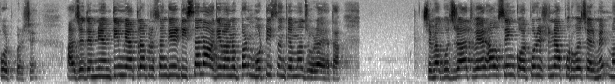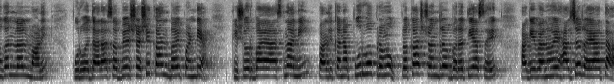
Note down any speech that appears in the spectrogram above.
ખોટ પડશે આજે તેમની અંતિમ યાત્રા પ્રસંગે ડીસાના આગેવાનો પણ મોટી સંખ્યામાં જોડાયા હતા. જેમાં ગુજરાત વેરહાઉસિંગ કોર્પોરેશનના પૂર્વ ચેરમેન મગનલાલ માળી, પૂર્વ ધારાસભ્ય શશિકાંતભાઈ પંડ્યા કિશોરભાઈ આસનાની પાલિકાના પૂર્વ પ્રમુખ પ્રકાશચંદ્ર ભરતિયા સહિત આગેવાનોએ હાજર રહ્યા હતા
